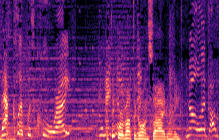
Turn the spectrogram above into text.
that clip was cool, right? can I think we're about to go inside, Wynnie. No, um,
